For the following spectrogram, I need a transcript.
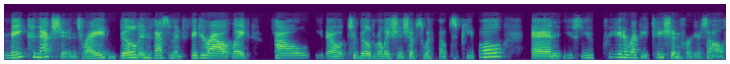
Make connections, right? Build investment, figure out like how, you know, to build relationships with those people. And you, you create a reputation for yourself.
